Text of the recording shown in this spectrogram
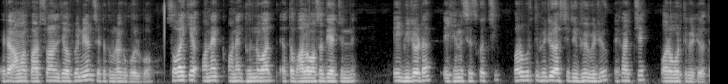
এটা আমার পার্সোনাল যে ওপিনিয়ন সেটা তোমরাকে বলব। সবাইকে অনেক অনেক ধন্যবাদ এত ভালোবাসা দেওয়ার জন্য। এই ভিডিওটা এইখানে শেষ করছি। পরবর্তী ভিডিও আসছে রিভিউ ভিডিও দেখা হচ্ছে পরবর্তী ভিডিওতে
